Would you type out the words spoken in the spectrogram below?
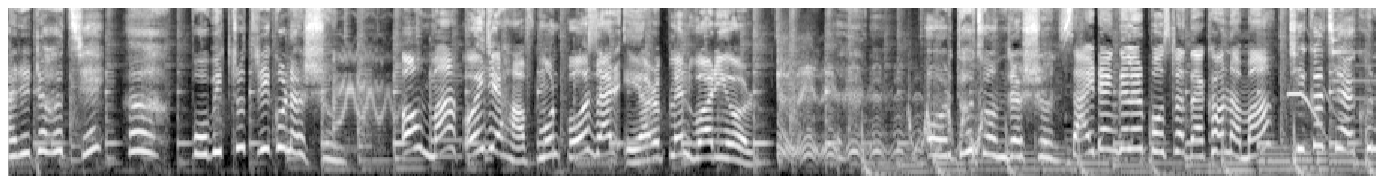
আর এটা হচ্ছে আহ, পবিত্র ত্রিকোণ আসন ও মা ওই যে হাফ মুন পোজ আর airplane warrior Ardha Chandrasana side অ্যাঙ্গেলের পোস্টটা দেখাও না মা। ঠিক আছে এখন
